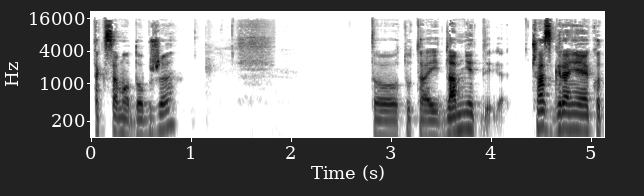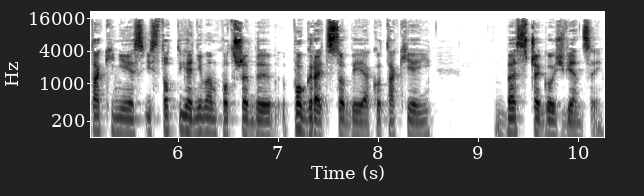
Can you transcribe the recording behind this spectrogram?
tak samo dobrze, to tutaj dla mnie czas grania jako taki nie jest istotny, ja nie mam potrzeby pograć sobie jako takiej bez czegoś więcej.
